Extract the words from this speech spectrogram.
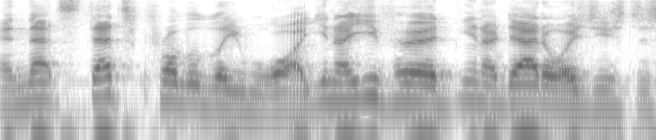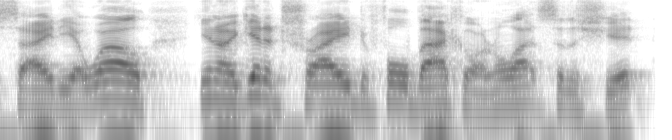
and that's that's probably why. You know, you've heard, you know, Dad always used to say to you, "Well, you know, get a trade to fall back on," all that sort of shit.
